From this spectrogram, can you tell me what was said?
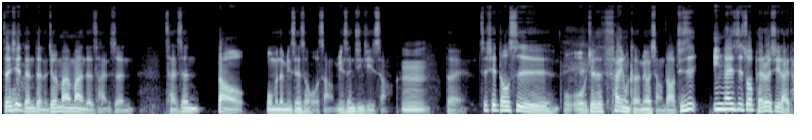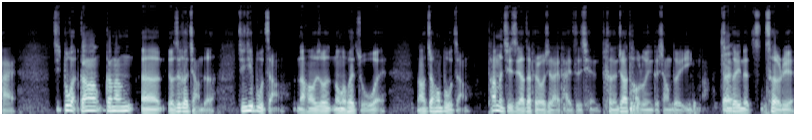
这些等等的，就会慢慢的产生，产生到我们的民生生活上、民生经济上，嗯，对，这些都是我我觉得蔡英文可能没有想到，其实应该是说裴瑞西来台。不管刚刚刚刚呃有这个讲的经济部长，然后说农委会主委，然后交通部长，他们其实要在佩洛西来台之前，可能就要讨论一个相对应嘛，相对应的策略，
